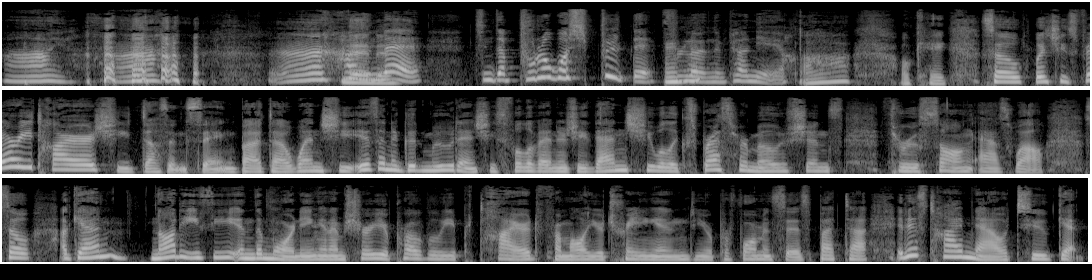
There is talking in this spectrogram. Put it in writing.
아, 아, 아 하는데 진짜 부르고 싶을 때 불러는 편이에요. Ah, okay. So when she's very tired, she doesn't sing. But uh, when she is in a good mood and she's full of energy, then she will express her emotions through song as well. So again, not easy in the morning, and I'm sure you're probably tired from all your training and your performances. But uh, it is time now to get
